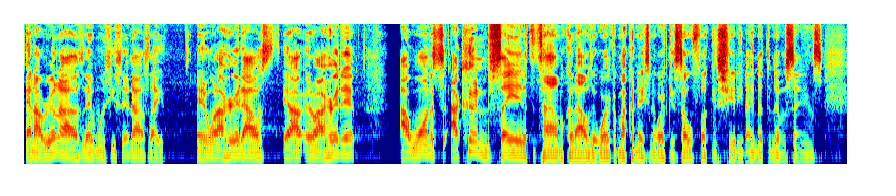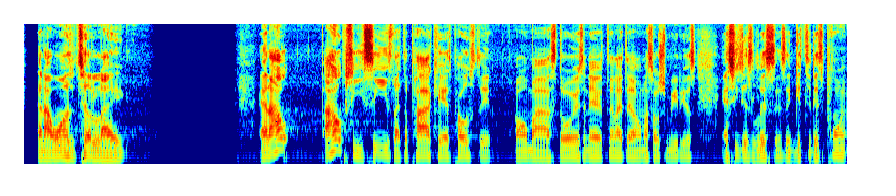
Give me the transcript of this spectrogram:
and I realized that when she said, I was like, and when I heard I was, and I, and I heard it, I wanted to, I couldn't say it at the time because I was at work and my connection at work is so fucking shitty. Like nothing ever sends. And I wanted to tell her like, and I hope, I hope she sees like the podcast posted on my stories and everything like that on my social medias, and she just listens and get to this point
